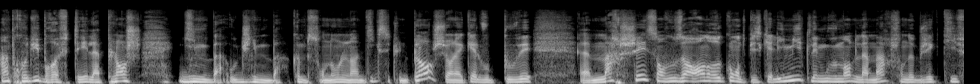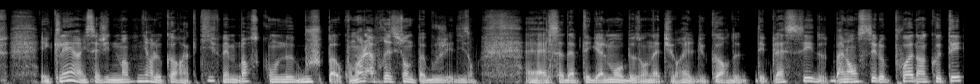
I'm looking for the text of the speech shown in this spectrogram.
un produit breveté, la planche Gimba ou Jimba, comme son nom l'indique. C'est une planche sur laquelle vous pouvez euh, marcher sans vous en rendre compte, puisqu'elle imite les mouvements de la marche. Son objectif est clair. Il s'agit de maintenir le corps actif, même lorsqu'on ne bouge pas ou qu'on a l'impression de ne pas bouger, disons. Elle s'adapte également aux besoins naturels du corps de déplacer, de balancer le poids d'un côté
